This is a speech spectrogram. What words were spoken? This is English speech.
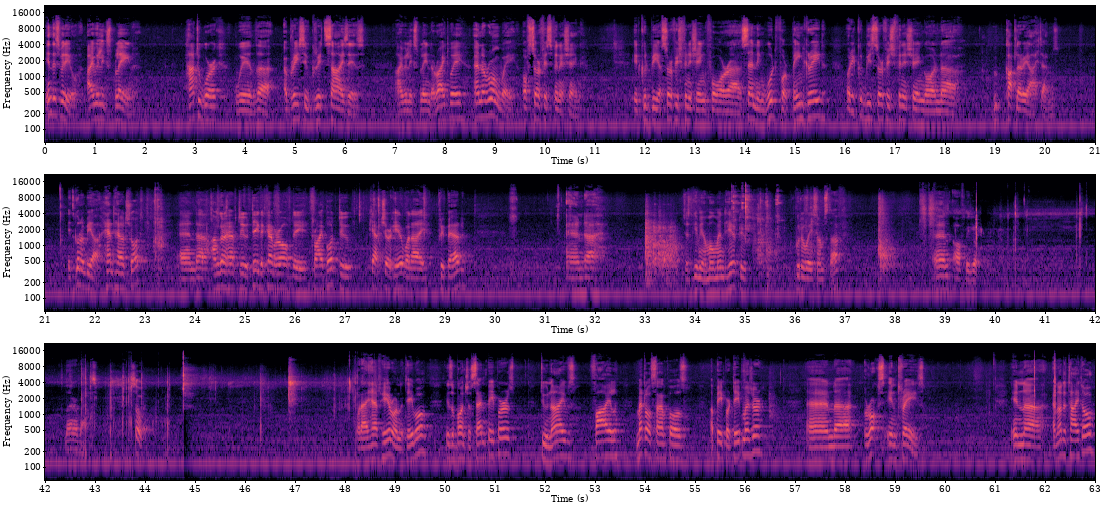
In this video, I will explain how to work with uh, abrasive grit sizes. I will explain the right way and the wrong way of surface finishing. It could be a surface finishing for uh, sanding wood for paint grade, or it could be surface finishing on uh, cutlery items. It's going to be a handheld shot, and uh, I'm going to have to take the camera off the tripod to capture here what I prepared and uh, just give me a moment here to put away some stuff. And off we go. Thereabouts so what I have here on the table is a bunch of sandpapers two knives file metal samples a paper tape measure and uh, rocks in trays in uh, another title,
